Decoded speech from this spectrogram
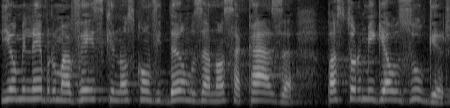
E eu me lembro uma vez que nós convidamos à nossa casa pastor Miguel Zuger.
